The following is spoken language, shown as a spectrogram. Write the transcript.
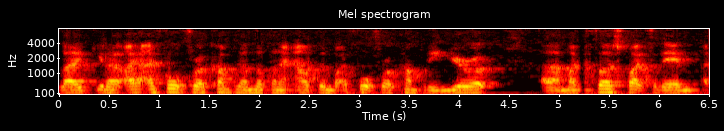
Like, you know, I, I fought for a company, I'm not going to out them, but I fought for a company in Europe. Uh, my first fight for them, I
